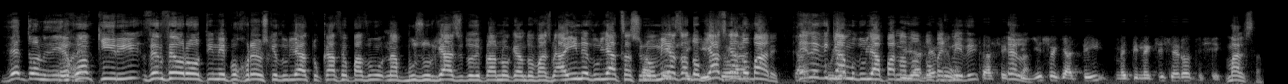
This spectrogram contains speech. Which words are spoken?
δεν τον δίνουν. Εγώ, κύριε, δεν θεωρώ ότι είναι υποχρέωση και δουλειά του κάθε οπαδού να μπουζουριάζει το διπλανό και να το βάζει. Α, είναι δουλειά της αστυνομίας να τον πιάσει και να τον πάρει. Δεν είναι δικιά μου δουλειά πάνω να δω το Γιάννη μου, παιχνίδι. Θα σε Έλα. εξηγήσω γιατί με την εξής ερώτηση. Μάλιστα.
